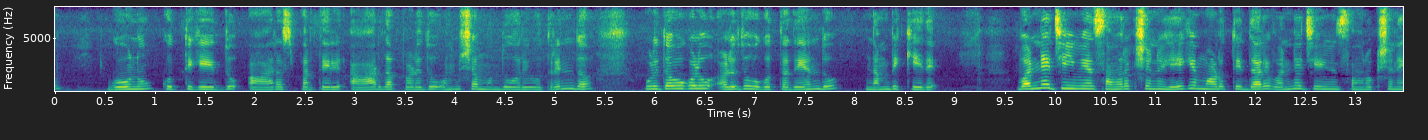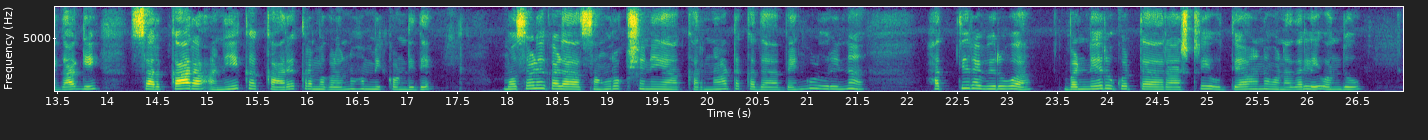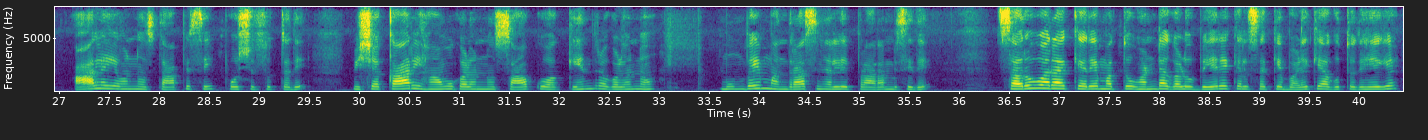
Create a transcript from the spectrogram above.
ಗೋನು ಕುತ್ತಿಗೆ ಇದ್ದು ಆಹಾರ ಸ್ಪರ್ಧೆಯಲ್ಲಿ ಆಹಾರದ ಪಡೆದು ವಂಶ ಮುಂದುವರಿಯುವುದರಿಂದ ಉಳಿದವುಗಳು ಅಳಿದು ಹೋಗುತ್ತದೆ ಎಂದು ನಂಬಿಕೆ ಇದೆ. ವನ್ಯಜೀವಿಯ ಸಂರಕ್ಷಣೆ ಹೇಗೆ ಮಾಡುತ್ತಿದ್ದಾರೆ? ವನ್ಯಜೀವಿ ಸಂರಕ್ಷಣೆಗಾಗಿ ಸರ್ಕಾರ ಅನೇಕ ಕಾರ್ಯಕ್ರಮಗಳನ್ನು ಹಮ್ಮಿಕೊಂಡಿದೆ. ಮೊಸಳೆಗಳ ಸಂರಕ್ಷಣೆಯ ಕರ್ನಾಟಕದ ಬೆಂಗಳೂರಿನ ಹತ್ತಿರವಿರುವ ಬನ್ನೇರುಘಟ್ಟ ರಾಷ್ಟ್ರೀಯ ಉದ್ಯಾನವನದಲ್ಲಿ ಒಂದು ಆಲಯವನ್ನು ಸ್ಥಾಪಿಸಿ ಪೋಷಿಸುತ್ತದೆ. ವಿಷಕಾರಿ ಹಾವುಗಳನ್ನು ಸಾಕುವ ಕೇಂದ್ರಗಳನ್ನು ಮುಂಬೈ ಮದ್ರಾಸಿನಲ್ಲಿ ಪ್ರಾರಂಭಿಸಿದೆ. ಸರೋವರ ಕೆರೆ ಮತ್ತು ಹೊಂಡಗಳು ಬೇರೆ ಕೆಲಸಕ್ಕೆ ಬಳಕೆಯಾಗುತ್ತದೆ. ಹೇಗೆ?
